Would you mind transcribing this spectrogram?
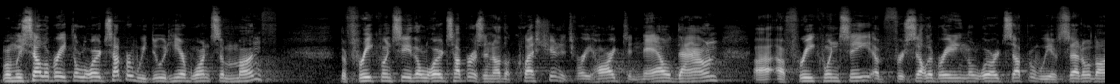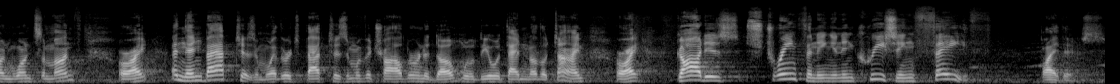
When we celebrate the Lord's Supper, we do it here once a month. The frequency of the Lord's Supper is another question. It's very hard to nail down uh, a frequency of, for celebrating the Lord's Supper. We have settled on once a month, all right? And then baptism, whether it's baptism of a child or an adult, we'll deal with that another time, all right? God is strengthening and increasing faith by this,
